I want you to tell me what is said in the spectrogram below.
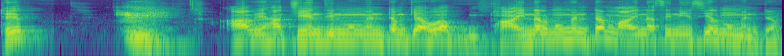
ठीक? अब यहाँ चेंज इन मोमेंटम क्या हुआ? Final momentum minus initial momentum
